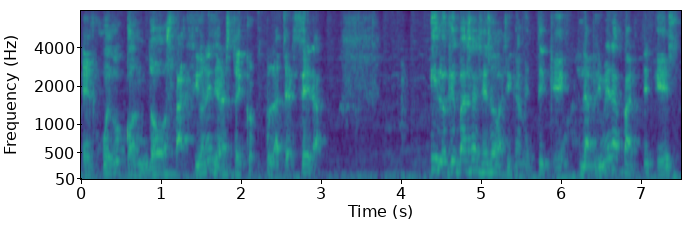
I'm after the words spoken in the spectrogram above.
el juego con dos facciones y ahora estoy con la tercera. Y lo que pasa es eso, básicamente, que la primera parte, que es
